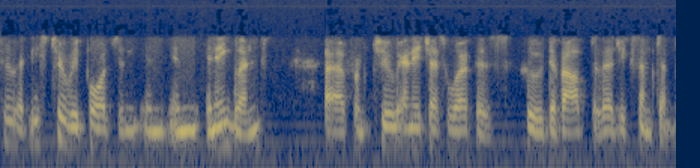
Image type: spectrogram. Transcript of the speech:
two at least two reports in in in, in England uh, from two NHS workers who developed allergic symptoms.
